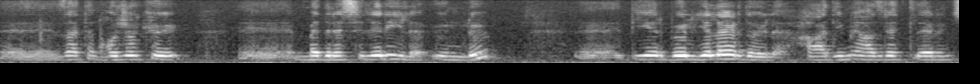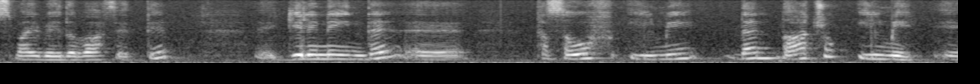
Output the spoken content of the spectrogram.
e, zaten Hocaköy e, medreseleriyle ünlü. E, diğer bölgeler de öyle. Hadimi Hazretleri'nin İsmail Bey de bahsetti. E, geleneğinde e, tasavvuf ilminden daha çok ilmi e,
